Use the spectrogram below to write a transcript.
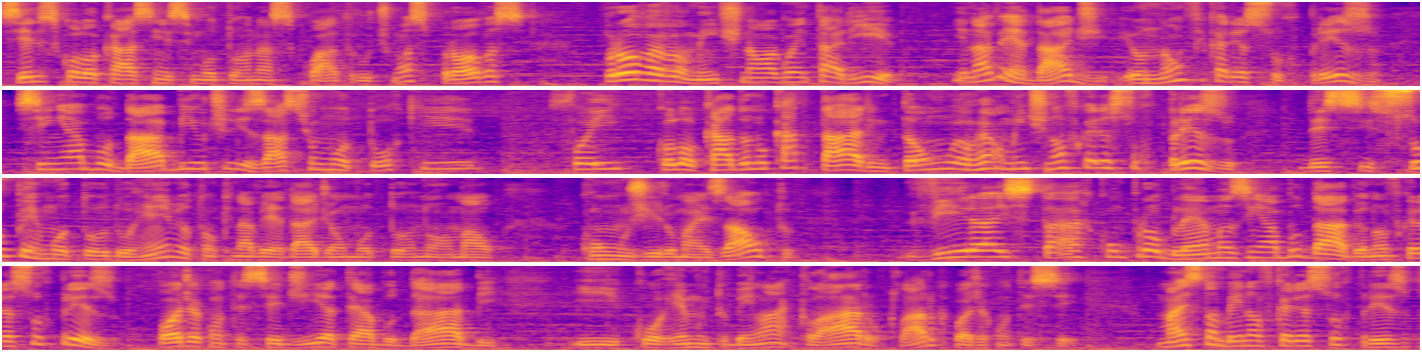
Se eles colocassem esse motor nas quatro últimas provas, provavelmente não aguentaria. E na verdade, eu não ficaria surpreso se em Abu Dhabi utilizasse um motor que foi colocado no Qatar. Então eu realmente não ficaria surpreso desse super motor do Hamilton, que na verdade é um motor normal com um giro mais alto, vir a estar com problemas em Abu Dhabi. Eu não ficaria surpreso. Pode acontecer de ir até Abu Dhabi e correr muito bem lá, claro, claro que pode acontecer. Mas também não ficaria surpreso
